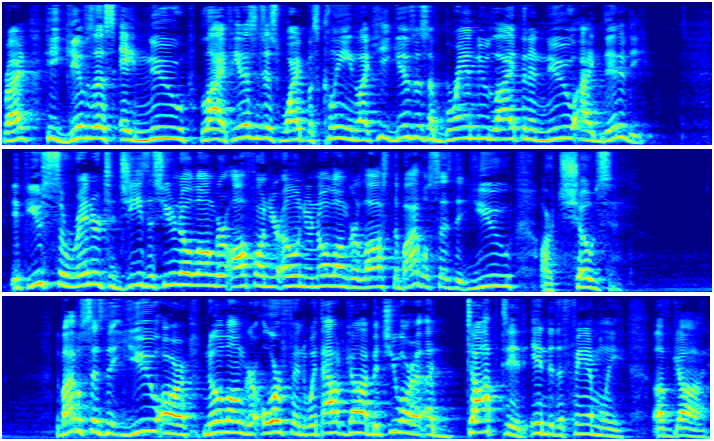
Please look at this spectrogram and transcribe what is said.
right? He gives us a new life. He doesn't just wipe us clean, like he gives us a brand new life and a new identity. If you surrender to Jesus, you're no longer off on your own, you're no longer lost. The Bible says that you are chosen. The Bible says that you are no longer orphaned without God, but you are adopted into the family of God,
